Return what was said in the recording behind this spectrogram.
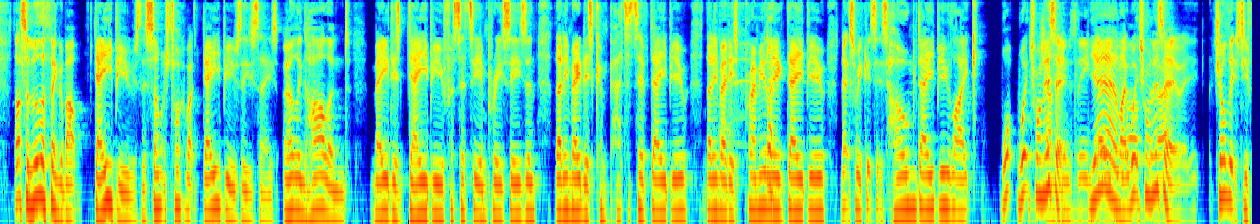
That's another thing about debuts. There's so much talk about debuts these days. Erling Haaland made his debut for City in pre-season. Then he made his competitive debut. Then he made his Premier League debut. Next week it's his home debut. Like, what? Which one is it? League yeah, like which one is it? Surely it's your,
